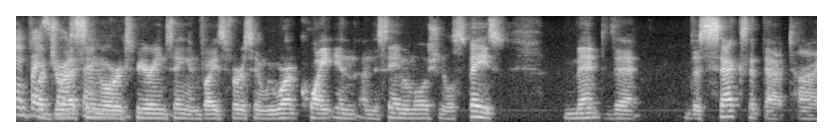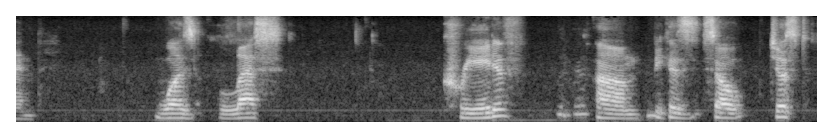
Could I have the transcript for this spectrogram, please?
and vice addressing versa or experiencing and vice versa. And we weren't quite in, in the same emotional space meant that the sex at that time was less creative Mhm. um, because so just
